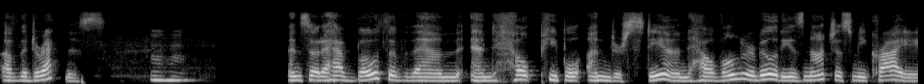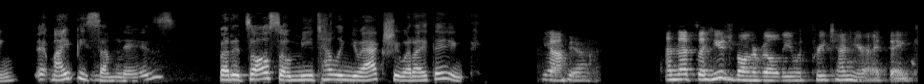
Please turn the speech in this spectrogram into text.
of the directness. Mm-hmm. And so to have both of them and help people understand how vulnerability is not just me crying, it might be some mm-hmm. days, but it's also me telling you actually what I think. Yeah. Yeah. And that's a huge vulnerability with pre tenure, I think.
